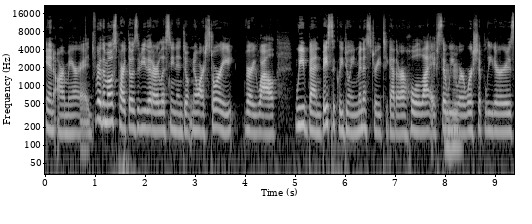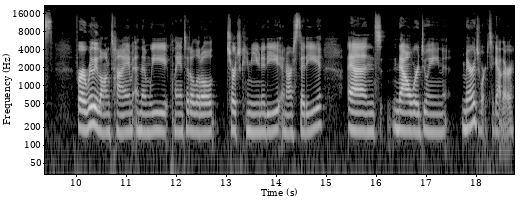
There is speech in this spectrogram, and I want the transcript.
in our marriage for the most part those of you that are listening and don't know our story very well we've been basically doing ministry together our whole life so we Mm-hmm. were worship leaders for a really long time and then we planted a little church community in our city and now we're doing marriage work together.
